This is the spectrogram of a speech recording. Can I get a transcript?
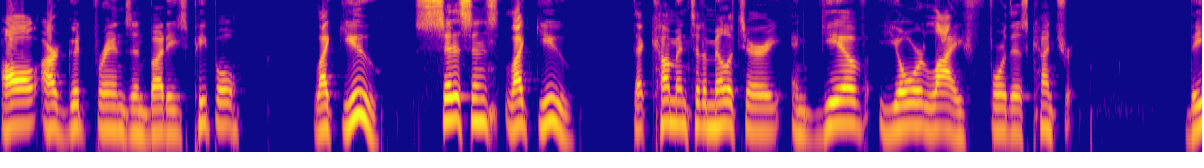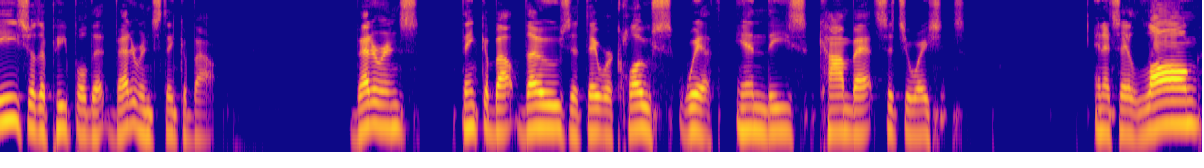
All our good friends and buddies, people like you, citizens like you that come into the military and give your life for this country. These are the people that veterans think about. Veterans think about those that they were close with in these combat situations. And it's a long,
